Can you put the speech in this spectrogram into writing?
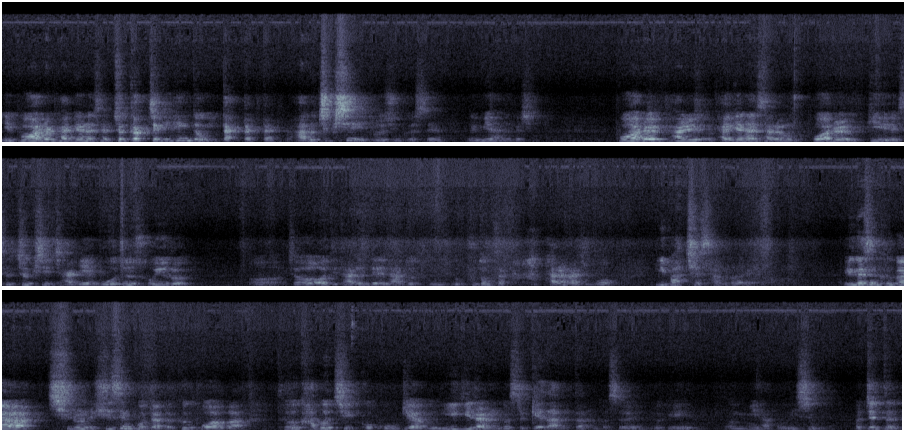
이 보화를 발견한 사람 즉각적인 행동이 딱딱딱 바로 즉시에 이루어진 것을 의미하는 것입니다. 보화를 발, 발견한 사람은 보화를 얻기 위해서 즉시 자기의 모든 소유를 어, 저 어디 다른 데 놔뒀던 그 부동산 다 팔아가지고 이 밭을 산 거예요. 이것은 그가 치르는 희생보다도 그 보화가 더 값어치 있고 고귀하고 이익이라는 것을 깨달았다는 것을 여기 의미하고 있습니다. 어쨌든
